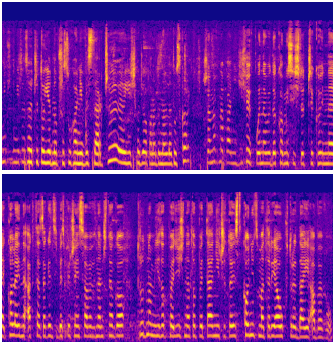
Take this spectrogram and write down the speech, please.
Pani Przewodnicząca, czy to jedno przesłuchanie wystarczy, e, jeśli chodzi o pana Donalda Tuska? Szanowna Pani, dzisiaj wpłynęły do Komisji Śledczej kolejne, kolejne akta z Agencji Bezpieczeństwa Wewnętrznego. Trudno mi jest odpowiedzieć na to pytanie, czy to jest koniec materiału, które daje ABW.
